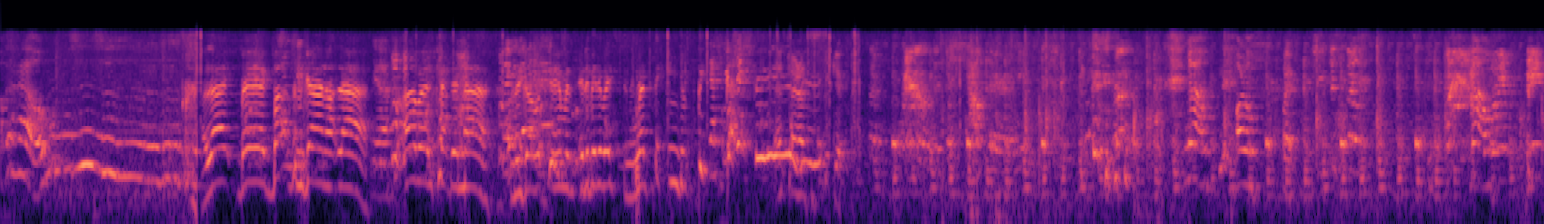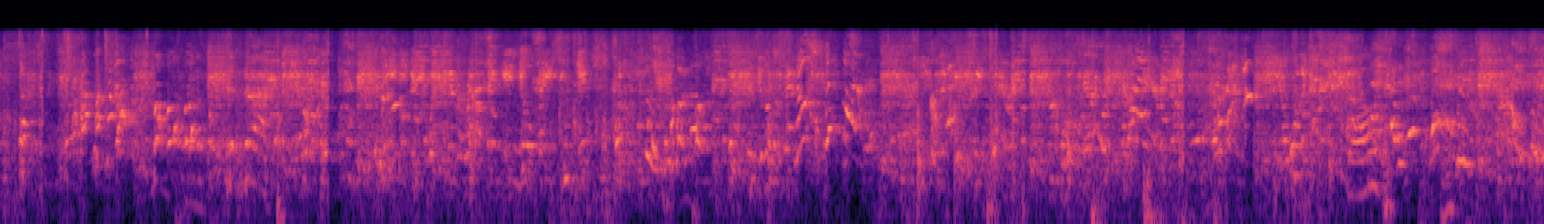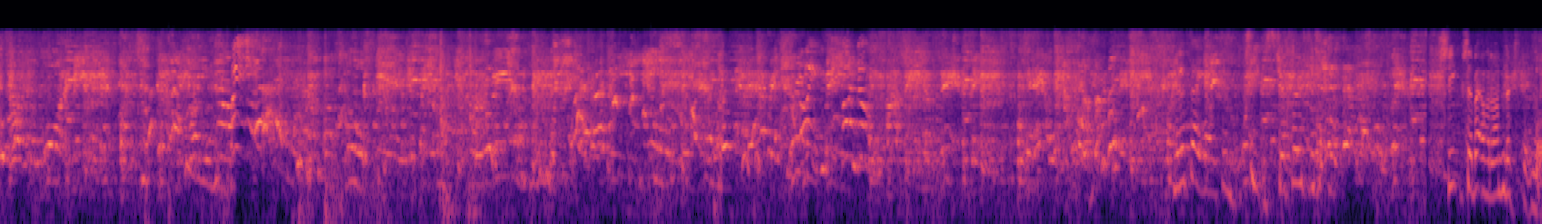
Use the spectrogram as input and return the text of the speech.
What the hell? I like big butts and gun out there. Yeah. I was captain now. And then go in with itty bitty waist and run thick in your feet. That's good. Let's try not to skip. No. Oh no. Wait. No. No, You look like uh, some cheap strippers. Sheep's a bit of an understatement.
